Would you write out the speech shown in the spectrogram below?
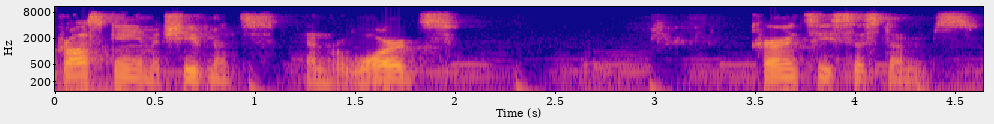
cross-game achievements and rewards, currency systems,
